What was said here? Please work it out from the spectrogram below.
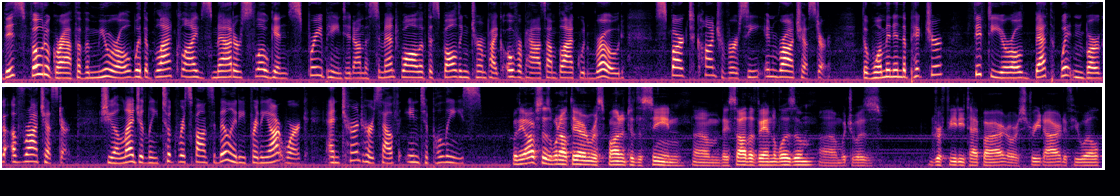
This photograph of a mural with the Black Lives Matter slogan spray painted on the cement wall of the Spaulding Turnpike overpass on Blackwood Road sparked controversy in Rochester. The woman in the picture, 50 year old Beth Wittenberg of Rochester. She allegedly took responsibility for the artwork and turned herself into police. When the officers went out there and responded to the scene, um, they saw the vandalism, um, which was graffiti type art or street art, if you will.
